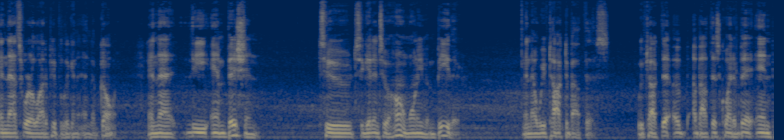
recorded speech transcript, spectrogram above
And that's where a lot of people are going to end up going. And that the ambition to to get into a home won't even be there. And now we've talked about this. We've talked th- about this quite a bit and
